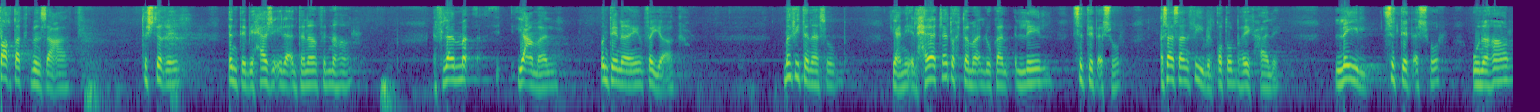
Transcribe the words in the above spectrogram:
طاقتك 8 ساعات تشتغل. أنت بحاجة إلى أن تنام في النهار. فلان يعمل وأنت نايم فيقك ما في تناسب. يعني الحياة لا تحتمل لو كان الليل ستة أشهر. أساسا في بالقطب هيك حالة. ليل ستة أشهر ونهار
